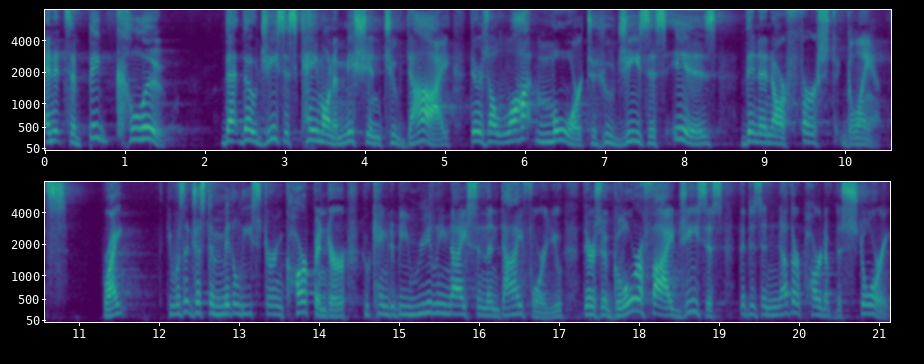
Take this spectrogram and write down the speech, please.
And it's a big clue that though Jesus came on a mission to die, there's a lot more to who Jesus is than in our first glance, right? He wasn't just a Middle Eastern carpenter who came to be really nice and then die for you. There's a glorified Jesus that is another part of the story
